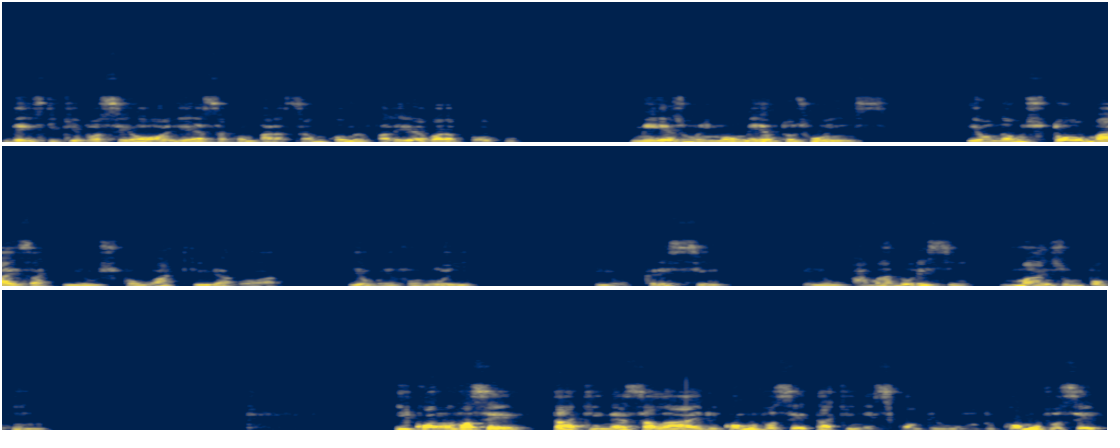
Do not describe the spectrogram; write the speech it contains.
Desde que você olhe essa comparação, como eu falei agora há pouco, mesmo em momentos ruins, eu não estou mais aqui, eu estou aqui agora. Eu evoluí, eu cresci, eu amadureci mais um pouquinho. E como você está aqui nessa live, como você está aqui nesse conteúdo, como você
